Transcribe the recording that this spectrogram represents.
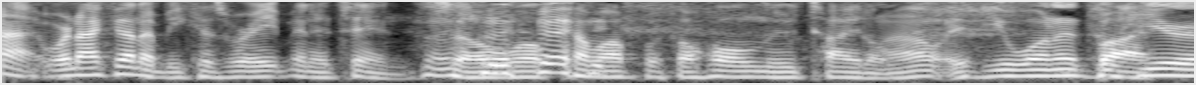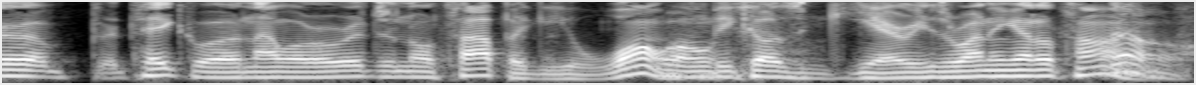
not we're not gonna because we're eight minutes in so we'll come up with a whole new title Well, if you wanted to But- hear a takeaway on our original topic, you won't, Won't. because Gary's running out of time. No,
